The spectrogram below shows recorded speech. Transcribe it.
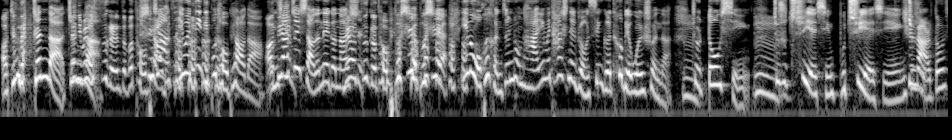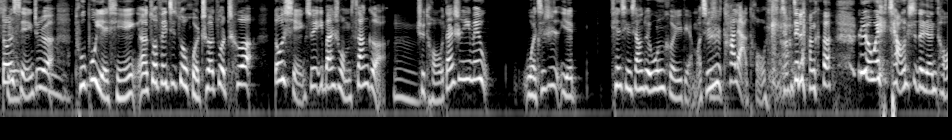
啊，真的，真的 那真的。你们有四个人怎么投票？是这样子，因为弟弟不投票的，我们家最小的那个呢没有是资格投票，不是不是，因为我会很尊重他，因为他是那种性格特别温顺的，就是都行，嗯，就是去也行，不去也行，去哪儿都行。都行，就是徒步也行，呃，坐飞机、坐火车、坐车都行，所以一般是我们三个嗯。去投，但是因为我其实也。天性相对温和一点嘛，其实是他俩投，这两个略微强势的人投，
